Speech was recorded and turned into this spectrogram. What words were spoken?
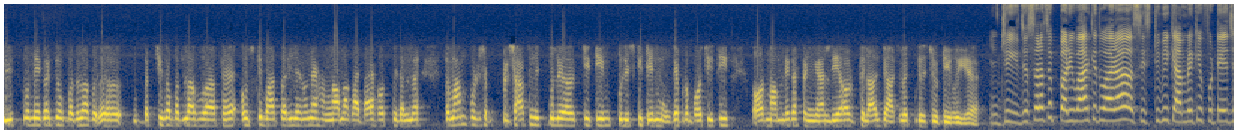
इसको लेकर जो बदला बच्चे का बदला हुआ है उसके बाद परिजनों ने हंगामा काटा है हॉस्पिटल में। तमाम प्रशासनिक की टीम पुलिस की टीम मौके पर पहुँची थी और मामले का संज्ञान लिया और फ़िलहाल जाँच में पुलिस जुटी हुई है। जी जिस तरह से परिवार के द्वारा सीसीटीवी कैमरे की फुटेज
